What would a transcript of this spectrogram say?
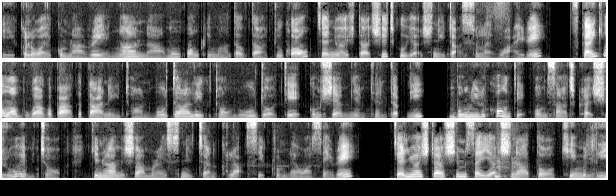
နီဂလိုဝိုင်ကွန်လာတွေငါနာမုံဖောင်ခရီမောင်တောက်တာဒူးကုံဇန်နဝါရီတာရှိတကူရရှိနေတာဆွန်လိုက်ဝါအဲ့ရယ်စကိုင်းကဝဘူကကပါကတာနေထွန်မိုတာလေးကထုံလူတော့တဲ့ကွန်ရှင်မြန်ပြန်တပ်နေ ဘုံလီလခုံတဲ့ပုံစာခရက်ရှိရူအမကျော်กินရမရှာမရဲစနစ်ချန်ခလာစီကရုံလဲဝါဆယ်ရယ်ဇန်နဝါရီတာရှင်းမဆက်ရရှနာတော့ခင်မလီ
